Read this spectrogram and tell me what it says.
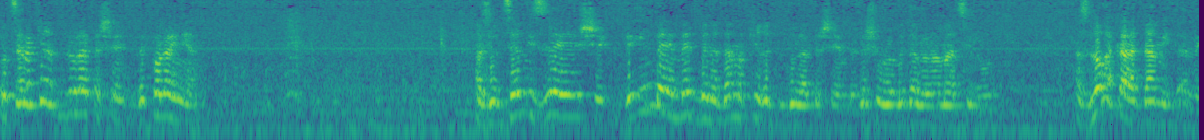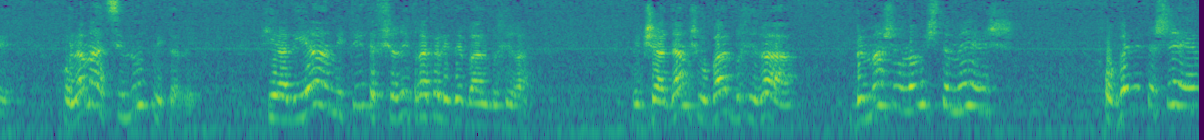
רוצה להכיר את גדולת השם, זה כל העניין. אז יוצא מזה ש... ואם באמת בן אדם מכיר את גדולת השם, בזה שהוא לומד על עולם האצילות, אז לא רק האדם מתעלה, עולם האצילות מתעלה. כי העלייה האמיתית אפשרית רק על ידי בעל בחירה. וכשאדם שהוא בעל בחירה, במה שהוא לא משתמש, עובד את השם,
